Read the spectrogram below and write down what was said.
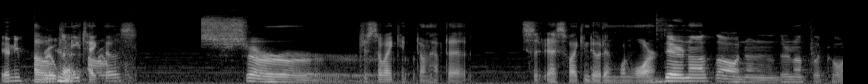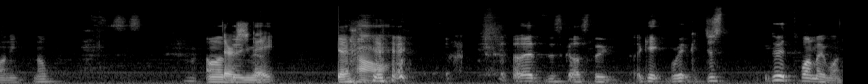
The only Oh, real can you take those? Sure. Just so I can don't have to. So, just so I can do it in one war. They're not. Oh no, no, no. They're not the colony. Nope. I'm not Their doing state. that. Yeah. oh, that's disgusting. Okay, wait, just do it one by one.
